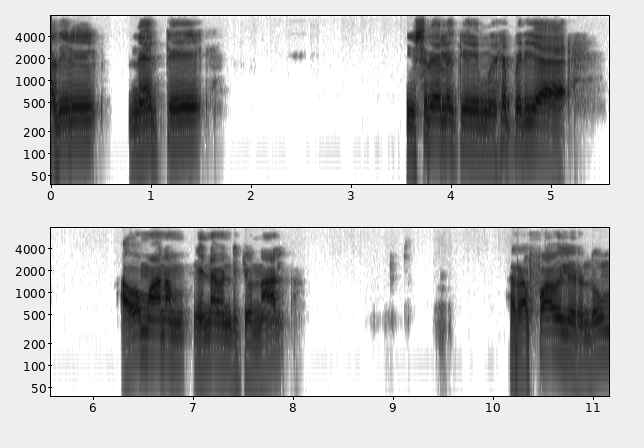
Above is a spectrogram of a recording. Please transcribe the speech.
அதில் நேற்று இஸ்ரேலுக்கு மிகப்பெரிய அவமானம் என்னவென்று சொன்னால் ரஃபாவில் இருந்தும்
